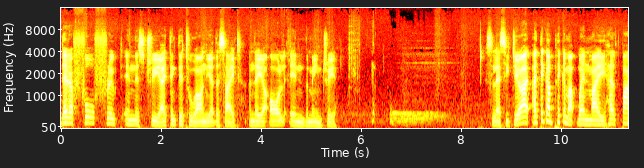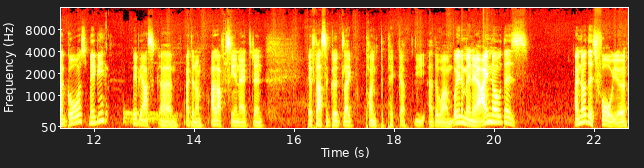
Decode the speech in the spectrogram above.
there are four fruit in this tree. I think the two are on the other side. And they are all in the main tree. So let's see. I, I think I'll pick them up when my health bar goes, maybe? Maybe ask, um, I don't know. I'll have to see an editing. If that's a good, like, point to pick up the other one. Wait a minute. I know there's... I know there's four here.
